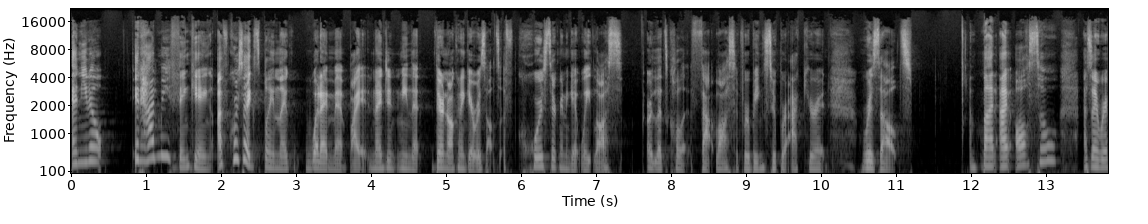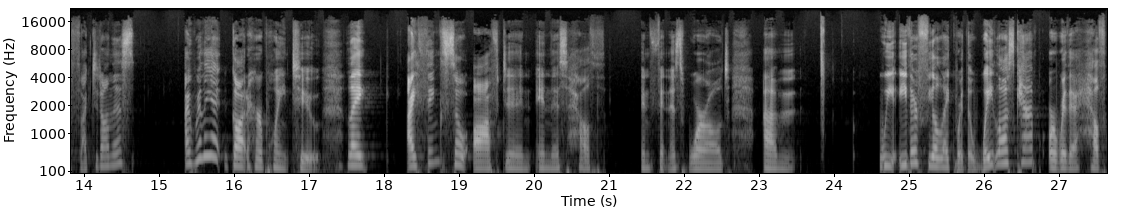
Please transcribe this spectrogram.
And you know, it had me thinking. Of course, I explained like what I meant by it, and I didn't mean that they're not going to get results. Of course, they're going to get weight loss, or let's call it fat loss if we're being super accurate results. But I also, as I reflected on this, I really got her point too. Like, I think so often in this health and fitness world, um, we either feel like we're the weight loss camp or we're the health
